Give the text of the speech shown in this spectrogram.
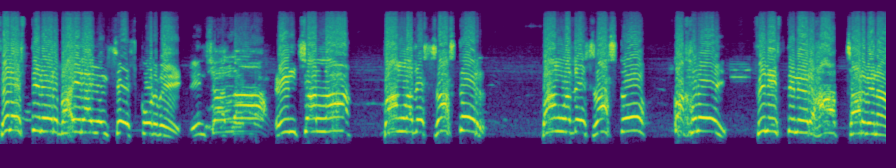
ফিলিস্তিনের ভাইরাই ওই শেষ করবে। ইনশাল্লাহ ইনশাল্লাহ বাংলাদেশ রাষ্ট্রের বাংলাদেশ রাষ্ট্র কখনোই ফিলিস্তিনের হাত ছাড়বে না।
